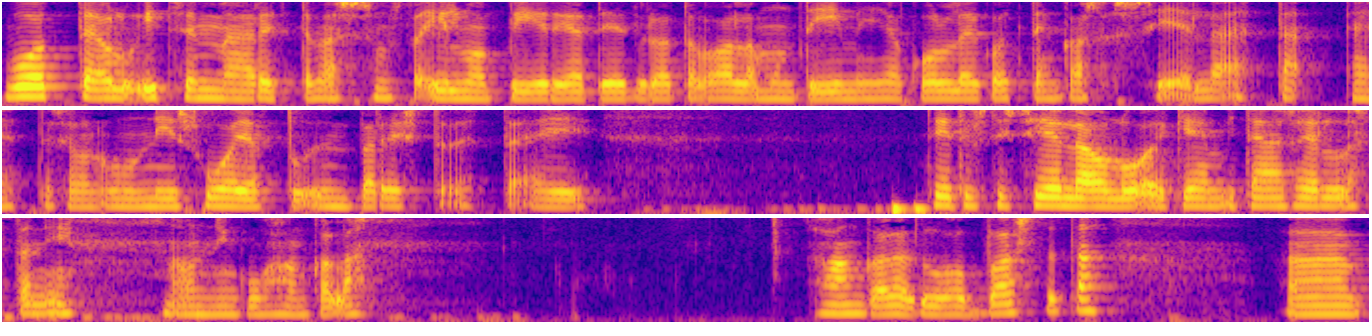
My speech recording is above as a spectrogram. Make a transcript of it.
Vuotta ollut itse määrittämässä semmoista ilmapiiriä tietyllä tavalla mun tiimin ja kollegoiden kanssa siellä, että, että se on ollut niin suojattu ympäristö, että ei, tietysti siellä ollut oikein mitään sellaista, niin on niin kuin hankala, hankala tuohon vastata. Uh,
